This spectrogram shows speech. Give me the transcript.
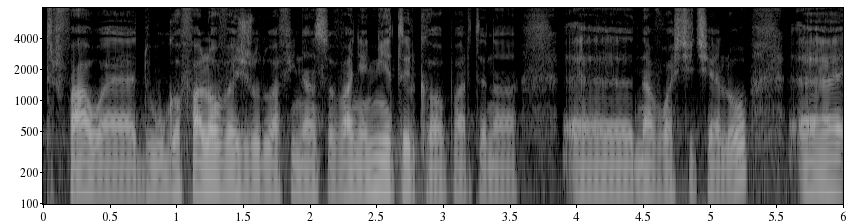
trwałe, długofalowe źródła finansowania, nie tylko oparte na, e, na właścicielu e,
